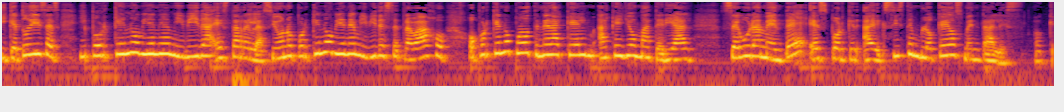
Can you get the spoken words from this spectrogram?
y que tú dices, ¿y por qué no viene a mi vida esta relación? ¿O por qué no viene a mi vida este trabajo? ¿O por qué no puedo tener aquel, aquello material? Seguramente es porque ah, existen bloqueos mentales, ¿ok?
